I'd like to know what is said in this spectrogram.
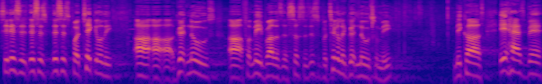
See, this is, this is, this is particularly uh, uh, uh, good news uh, for me, brothers and sisters. This is particularly good news for me because it has been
